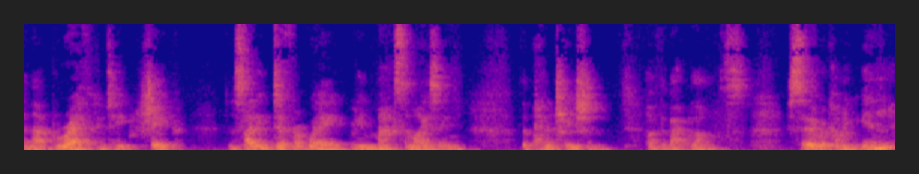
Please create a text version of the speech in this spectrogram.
and that breath can take shape in a slightly different way, really maximizing the penetration of the back lungs. So we're coming in.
